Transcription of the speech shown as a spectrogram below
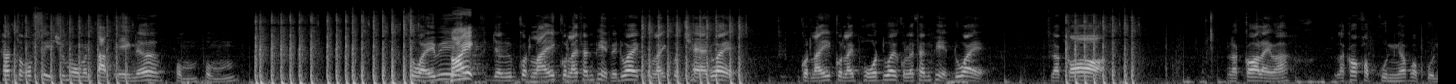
ถ้าครบสี่ชั่วโมงมันตัดเองเด้อผมผม สวยพี่น้อย อย่าลืมกดไลค์กดไลค์แฟนเพจไปด้วยกดไลค์กดแชร์ด้วย กดไลค์กดไลค์โพสต์ด้วยกดไลค์แฟนเพจด้วย แล้วก็ แล้วก็อะไรวะ แล้วก็ขอบคุณครับขอบคุณ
